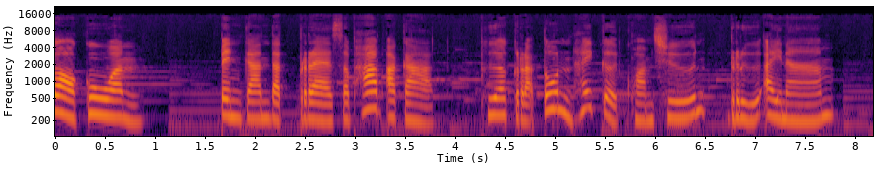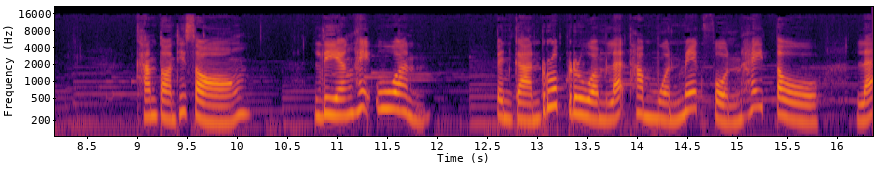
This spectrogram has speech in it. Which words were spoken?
ก่อกวน เป็นการดัดแปลสภาพอากาศ พื่อกระตุ้นให้เกิดความชื้นหรือไอน้ำขั้นตอนที่ 2 เลี้ยงให้อ้วน เป็นการรวบรวมและทำมวลเมฆฝนให้โต และ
